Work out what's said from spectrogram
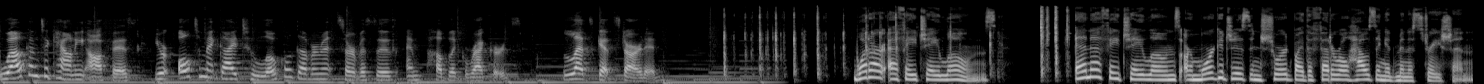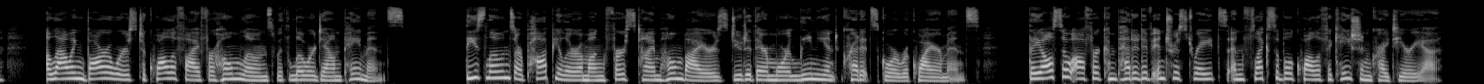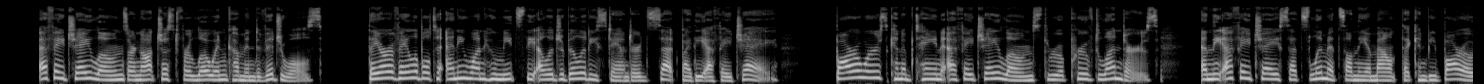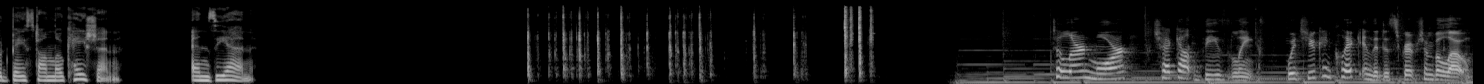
Welcome to County Office, your ultimate guide to local government services and public records. Let's get started. What are FHA loans? NFHA loans are mortgages insured by the Federal Housing Administration, allowing borrowers to qualify for home loans with lower down payments. These loans are popular among first time homebuyers due to their more lenient credit score requirements. They also offer competitive interest rates and flexible qualification criteria. FHA loans are not just for low income individuals, they are available to anyone who meets the eligibility standards set by the FHA. Borrowers can obtain FHA loans through approved lenders, and the FHA sets limits on the amount that can be borrowed based on location. NZN. To learn more, check out these links, which you can click in the description below.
